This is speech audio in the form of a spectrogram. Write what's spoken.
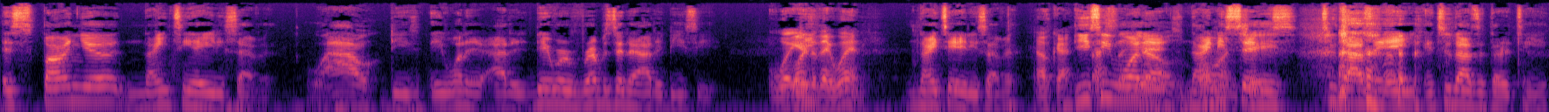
España, 1987. Wow. D- they wanted out of, They were represented out of DC. What year did they win? 1987. Okay. DC That's the won it was born, 96, 2008, and 2013.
